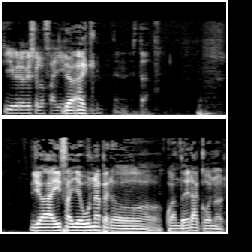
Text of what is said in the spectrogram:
Yo creo que se lo fallé. Yo, ahí fallé una, pero cuando era Connor.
